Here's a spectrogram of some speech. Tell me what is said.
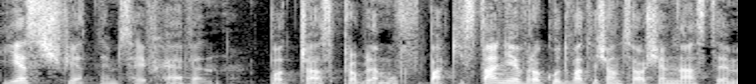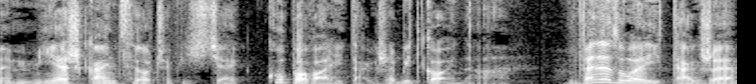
jest świetnym safe haven. Podczas problemów w Pakistanie w roku 2018 mieszkańcy oczywiście kupowali także bitcoina. W Wenezueli także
